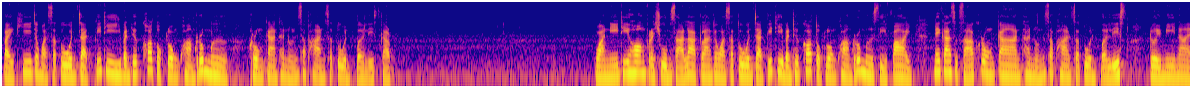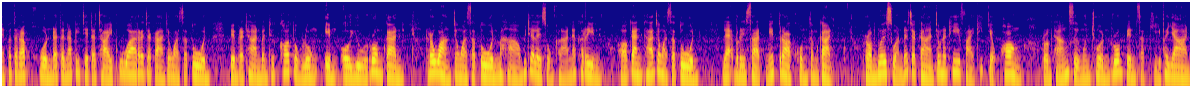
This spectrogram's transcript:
ไปที่จังหวัดสตูลจัดพิธีบันทึกข้อตกลงความร่วมมือ โครงการถนนสะพานสตูลเปอร์ลิสครับวันนี้ที่ห้องประชุมศาลากลางจังหวัดสตูลจัดพิธีบันทึกข้อตกลงความร่วมมือสีฝ่าย ในการศึกษาโครงการถนนสะพานสตูลเปอร์ลิส โดยมีนายพัทรพลรัตนพิเจตชัย ผู้ว่าราชการจังหวัดสตูล เป็นประธานบันทึกข้อตกลง MOU ร่วมกัน ระหว่างจังหวัดสตูล มหาวิทยาลัยสงขลานครินทร์หอการค้าจังหวัดสตูล และบริษัทมิตราคมจำกัด พร้อมด้วยส่วนราชการเจ้าหน้าที่ฝ่ายที่เกี่ยวข้อง รวมทั้งสื่อมวลชนร่วมเป็นสักขีพยาน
